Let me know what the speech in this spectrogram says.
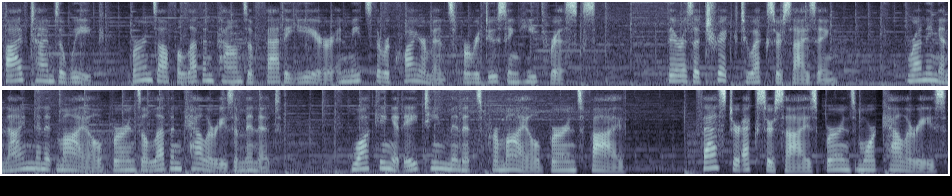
five times a week, burns off 11 pounds of fat a year and meets the requirements for reducing health risks. There is a trick to exercising. Running a 9-minute mile burns 11 calories a minute. Walking at 18 minutes per mile burns 5. Faster exercise burns more calories.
